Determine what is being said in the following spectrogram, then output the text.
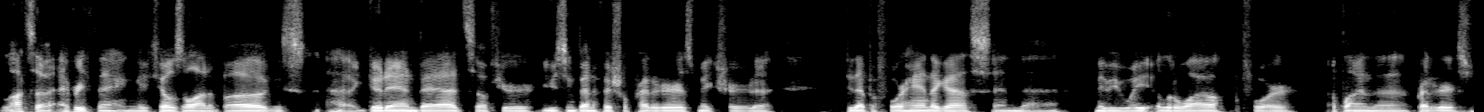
Lots of everything. It kills a lot of bugs, uh, good and bad. So if you're using beneficial predators, make sure to do that beforehand, I guess, and uh, maybe wait a little while before applying the predators.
